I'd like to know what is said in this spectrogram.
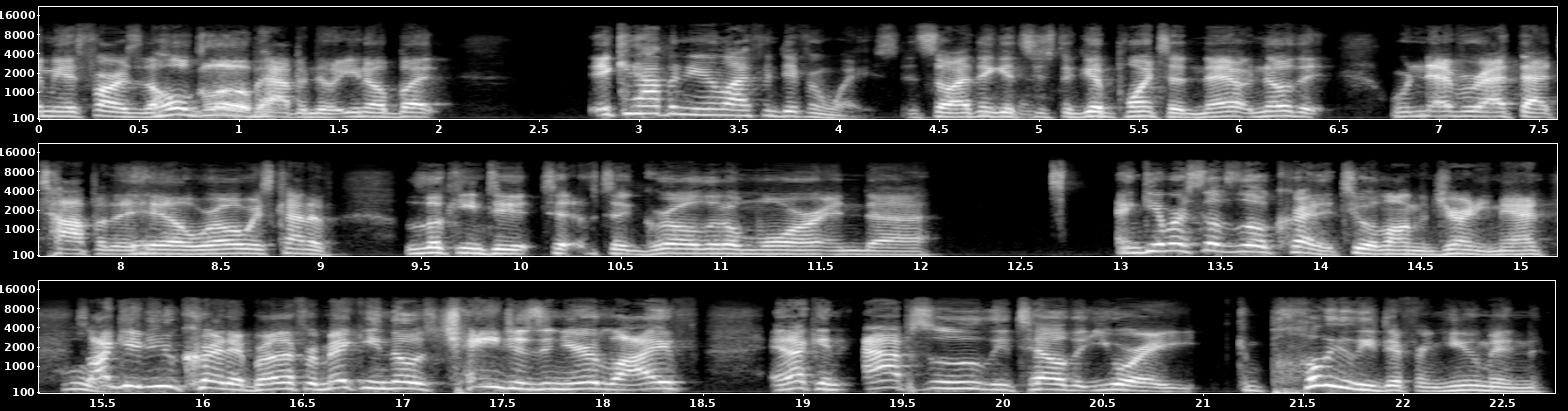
i mean as far as the whole globe happened to it you know but it can happen in your life in different ways and so i think it's just a good point to know, know that we're never at that top of the hill we're always kind of looking to to, to grow a little more and uh, and give ourselves a little credit too along the journey, man. Ooh. So I give you credit, brother, for making those changes in your life. And I can absolutely tell that you are a completely different human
